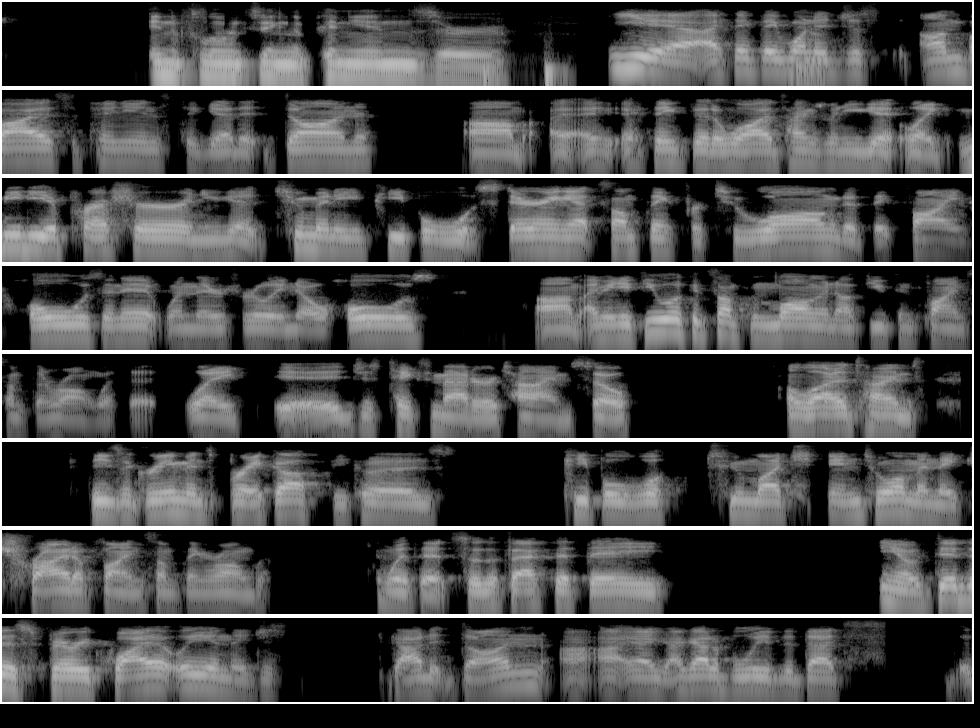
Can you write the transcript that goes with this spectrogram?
influencing opinions or. Yeah, I think they wanted just unbiased opinions to get it done. Um, I, I think that a lot of times when you get like media pressure and you get too many people staring at something for too long, that they find holes in it when there's really no holes. Um, I mean, if you look at something long enough, you can find something wrong with it. Like it, it just takes a matter of time. So a lot of times these agreements break up because people look too much into them and they try to find something wrong with with it. So the fact that they, you know, did this very quietly and they just got it done, I I, I got to believe that that's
